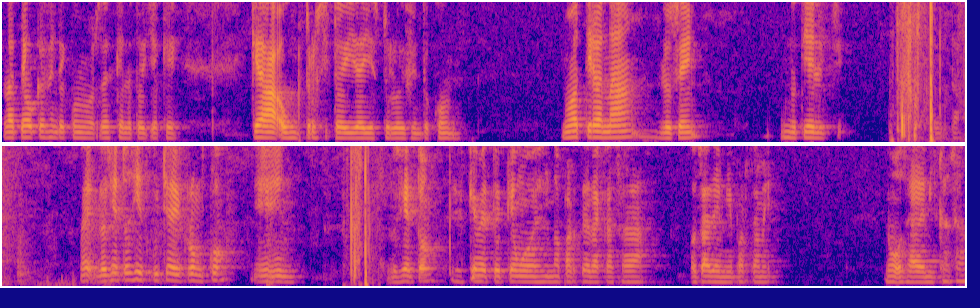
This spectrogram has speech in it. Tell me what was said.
la tengo que defender con los esqueletos ya que queda un trocito de vida y esto lo defiendo con... No va a tirar nada, lo sé. No tiene... lo siento si escucha el ronco. Lo siento, es que me tengo que mover en una parte de la casa, o sea, de mi apartamento. No, o sea, de mi casa.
